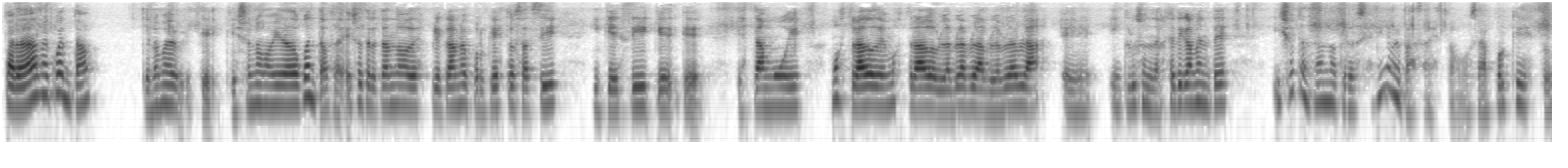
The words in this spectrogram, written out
para darme cuenta que, no me, que, yo no me había dado cuenta. O sea, ella tratando de explicarme por qué esto es así y que sí, que, que, está muy mostrado, demostrado, bla, bla, bla, bla, bla, bla, eh, incluso energéticamente. Y yo pensando, pero si a mí no me pasa esto, o sea, ¿por qué esto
